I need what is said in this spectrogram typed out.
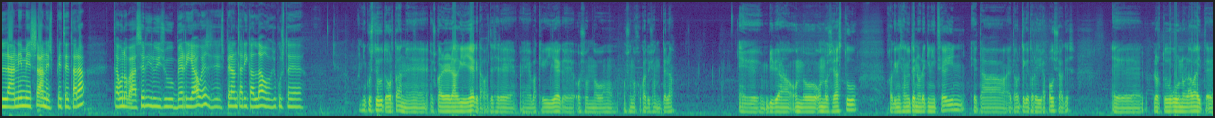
Lanemesan espetzetara, eta bueno, ba, zer dirudizu berri hau, ez? Esperantzarik aldago, zuk. Nik uste dut hortan e, Euskal Eragileek eta batez ere e, bakegileek e, oso, ondo, oso ondo jokatu izan dutela. E, bidea ondo, ondo zehaztu, jakin izan duten norekin hitz egin eta eta hortik etorri dira pausak, ez? E, lortu dugu nolabait e,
